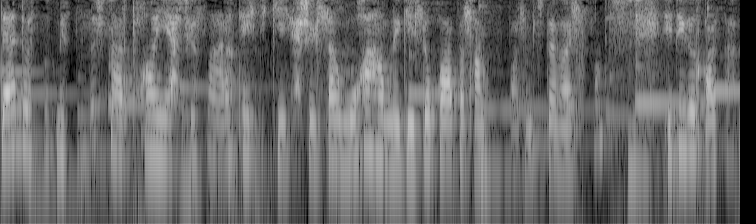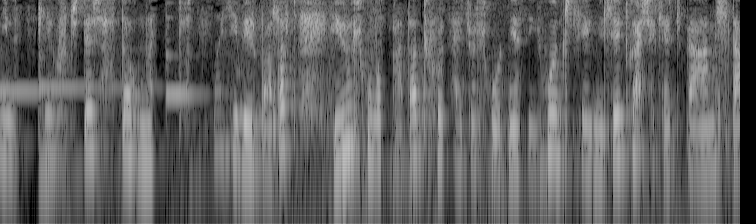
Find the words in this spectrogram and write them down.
дайнд усууд мэдсэн нар тухайн үеийн ашигласан арга техникийг ашиглан муухай хамрыг илүү гой болгоомжлох боломжтойг ойлгосон. Хэдийгээр гой сахны мэдслийг өвчтэй шахтай хүмүүст тусалсан хэвээр боловч эрүүл хүмүүс гадаад төрхөө сайжруулах үүднээс энэхүү эмчилгээг нэлээдгүй ашиглаж байгаа юм л та.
